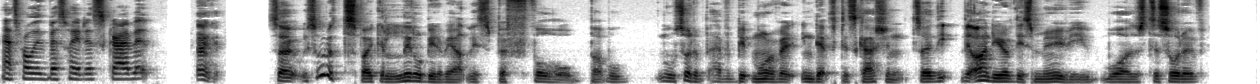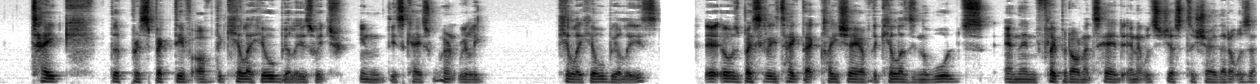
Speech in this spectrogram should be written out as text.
that's probably the best way to describe it. Okay. So we sort of spoke a little bit about this before, but we'll we'll sort of have a bit more of an in-depth discussion. So the the idea of this movie was to sort of take the perspective of the killer hillbillies, which in this case weren't really killer hillbillies. It, was basically take that cliche of the killers in the woods and then flip it on its head, and it was just to show that it was a,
